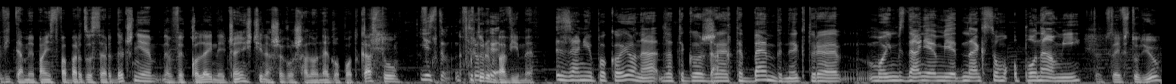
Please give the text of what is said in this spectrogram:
Witamy Państwa bardzo serdecznie w kolejnej części naszego szalonego podcastu, Jestem w którym bawimy. zaniepokojona, dlatego że Tak. te bębny, które moim zdaniem jednak są oponami, To Tutaj w studiu?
